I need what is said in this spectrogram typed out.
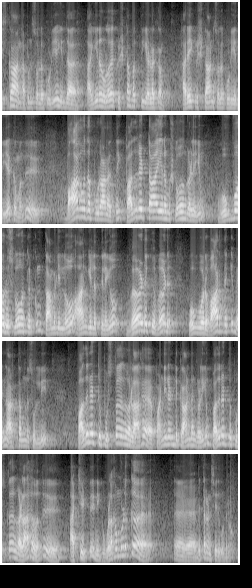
இஸ்கான் அப்படின்னு சொல்லக்கூடிய இந்த அகில உலக கிருஷ்ண பக்தி இலக்கம் ஹரே கிருஷ்ணான்னு சொல்லக்கூடிய இந்த இயக்கம் வந்து பாகவத புராணத்தை பதினெட்டாயிரம் ஸ்லோகங்களையும் ஒவ்வொரு ஸ்லோகத்திற்கும் தமிழிலோ ஆங்கிலத்திலேயோ வேர்டுக்கு வேர்டு ஒவ்வொரு வார்த்தைக்கும் என்ன அர்த்தம்னு சொல்லி பதினெட்டு புஸ்தகங்களாக பன்னிரெண்டு காண்டங்களையும் பதினெட்டு புஸ்தகங்களாக வந்து அச்சிட்டு இன்னைக்கு உலகம் முழுக்க வித்தரணம் செய்து கொண்டிருக்கோம்.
